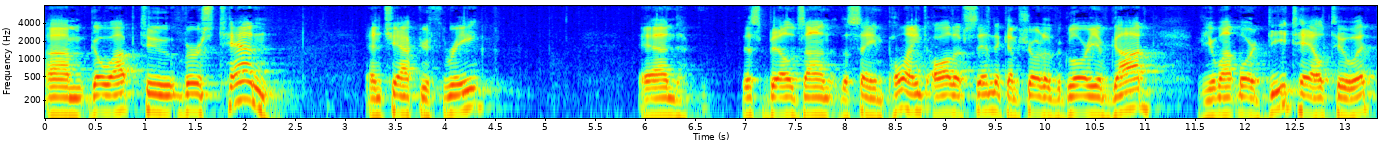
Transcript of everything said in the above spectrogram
um, go up to verse 10 and chapter 3. And this builds on the same point. All have sinned and come short of the glory of God. If you want more detail to it,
